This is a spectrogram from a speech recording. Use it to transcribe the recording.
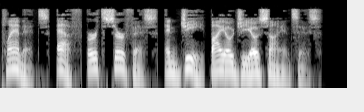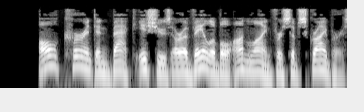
planets, F Earth surface, and G biogeosciences. All current and back issues are available online for subscribers.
